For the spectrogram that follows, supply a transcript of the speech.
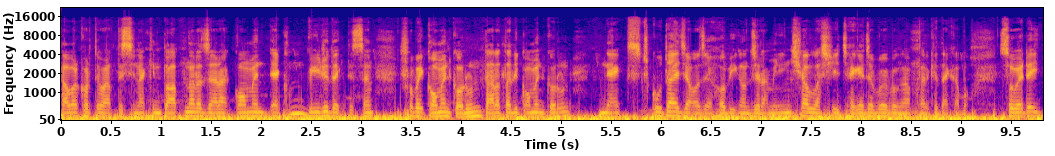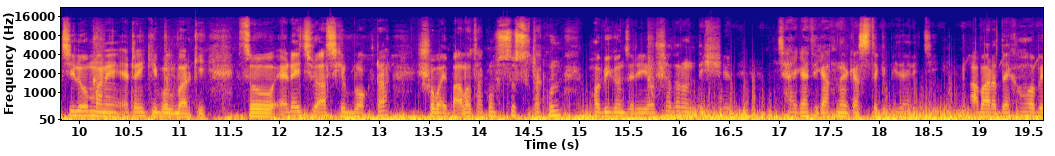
কভার করতে পারতেছি না, কিন্তু আপনারা যারা কমেন্ট এখন ভিডিও দেখতেছেন, সবাই কমেন্ট করুন, তাড়াতাড়ি কমেন্ট করুন। নেক্সট কোথায় যাওয়া যায় হবিগঞ্জের? আমি ইনশাল্লাহ সেই জায়গায় যাব এবং আপনাকে দেখাবো। সো এটাই ছিল মানে এটাই কি বলব আর কি? সো এটাই ছিল আজকের ব্লগটা। সবাই ভালো থাকুন, সুস্থ থাকুন। হবিগঞ্জের এই অসাধারণ দৃশ্যের জায়গা থেকে আপনার কাছ থেকে বিদায় নিচ্ছি। আবার দেখা হবে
